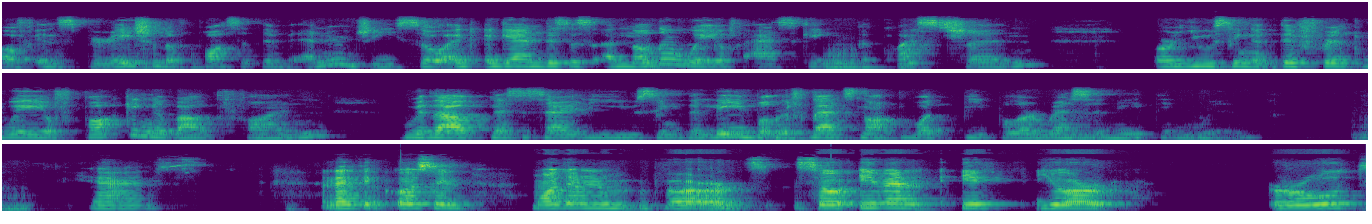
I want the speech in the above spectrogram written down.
of inspiration, of positive energy. So again, this is another way of asking the question or using a different way of talking about fun without necessarily using the label if that's not what people are resonating with. yes. And I think also in modern words, so even if your root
